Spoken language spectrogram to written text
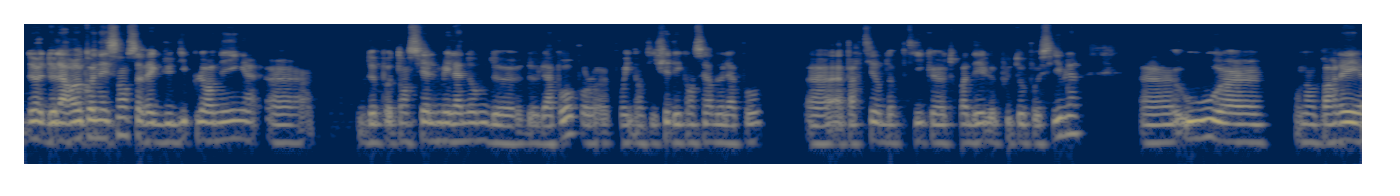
de, la reconnaissance avec du deep learning de potentiels mélanomes de, la peau pour, pour, identifier des cancers de la peau à partir d'optique 3D le plus tôt possible, ou on en parlait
